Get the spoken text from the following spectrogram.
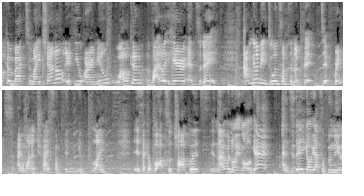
welcome back to my channel. If you are new, welcome. Violet here and today I'm gonna be doing something a bit different. I wanna try something new. Life is like a box of chocolates. You never know what you're gonna get and today you're gonna get something new.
